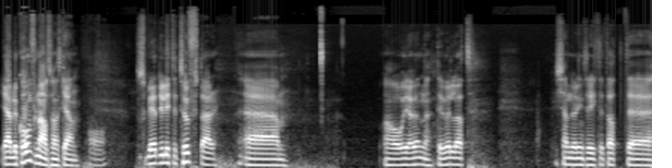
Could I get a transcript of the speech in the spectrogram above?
Gävle kom från Allsvenskan. Ja. Så blev det lite tufft där. Uh, ja, och jag vet inte, det är väl att jag kände väl inte riktigt att uh,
